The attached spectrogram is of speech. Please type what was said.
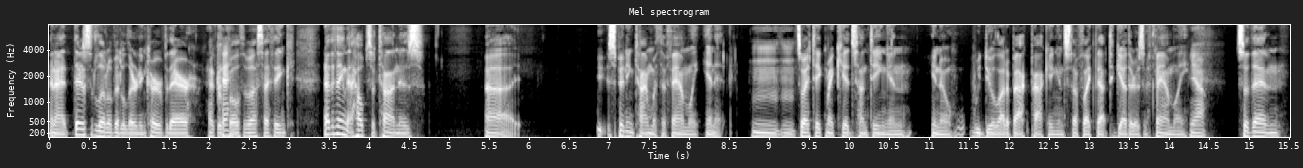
And I, there's a little bit of learning curve there Okay. for both of us. I think another thing that helps a ton is uh, spending time with the family in it. Mm-hmm. So I take my kids hunting, and you know we do a lot of backpacking and stuff like that together as a family. Yeah. So then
